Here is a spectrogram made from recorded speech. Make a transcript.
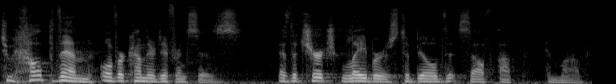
to help them overcome their differences as the church labors to build itself up in love.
